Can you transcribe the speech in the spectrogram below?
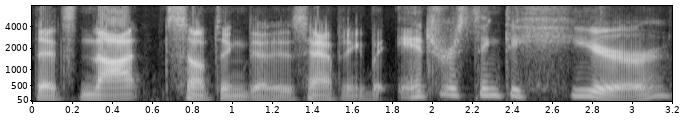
that's not something that is happening. But interesting to hear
